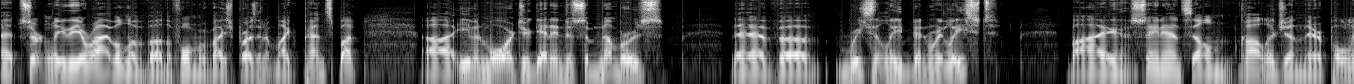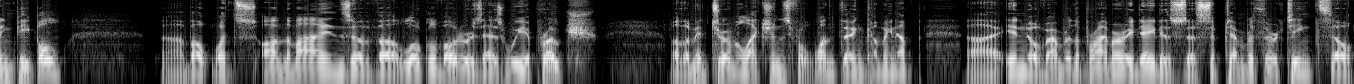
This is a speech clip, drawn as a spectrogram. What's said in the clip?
uh, certainly the arrival of uh, the former Vice President Mike Pence, but uh, even more to get into some numbers that have uh, recently been released by St. Anselm College and their polling people. uh, about what's on the minds of uh, local voters as we approach well, the midterm elections, for one thing, coming up uh, in November. The primary date is September 13th, so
